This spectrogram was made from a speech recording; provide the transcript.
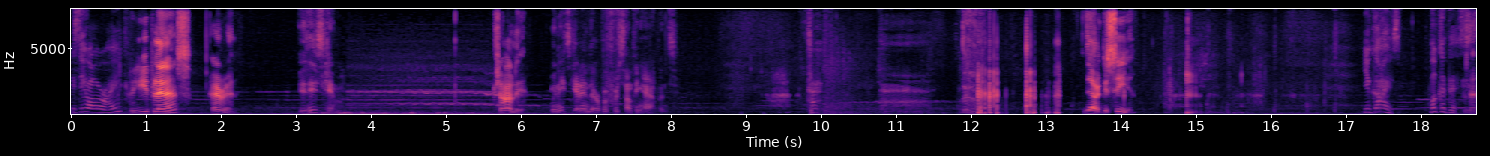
Is he all right? Who you playing as? Erin. It is him. Charlie. We need to get in there before something happens. Yeah, I can see you. You guys, look at this. No.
